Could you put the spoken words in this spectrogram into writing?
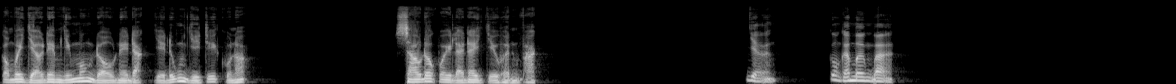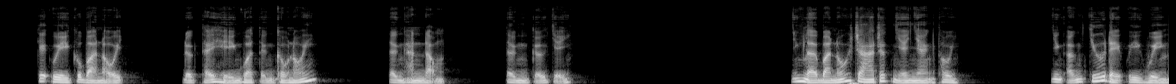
Còn bây giờ đem những món đồ này đặt về đúng vị trí của nó. Sau đó quay lại đây chịu hình phạt. Dạ Con cảm ơn bà. Cái uy của bà nội Được thể hiện qua từng câu nói Từng hành động Từng cử chỉ những lời bà nói ra rất nhẹ nhàng thôi, Nhưng ẩn chứa đầy uy quyền.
